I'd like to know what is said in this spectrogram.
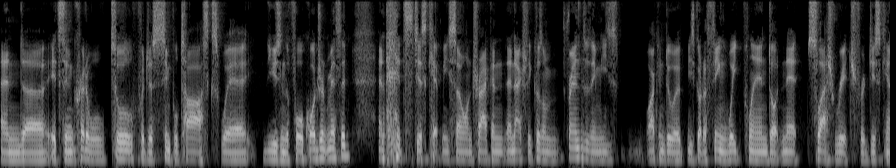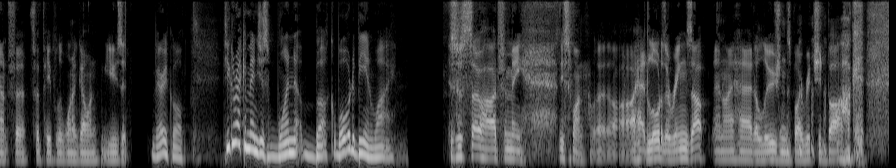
And uh, it's an incredible tool for just simple tasks where using the four quadrant method. And it's just kept me so on track. And, and actually, because I'm friends with him, he's I can do it. He's got a thing, weekplan.net slash rich for a discount for, for people who want to go and use it. Very cool. If you could recommend just one book, what would it be and why? This was so hard for me. This one, uh, I had Lord of the Rings up, and I had Illusions by Richard Bach,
